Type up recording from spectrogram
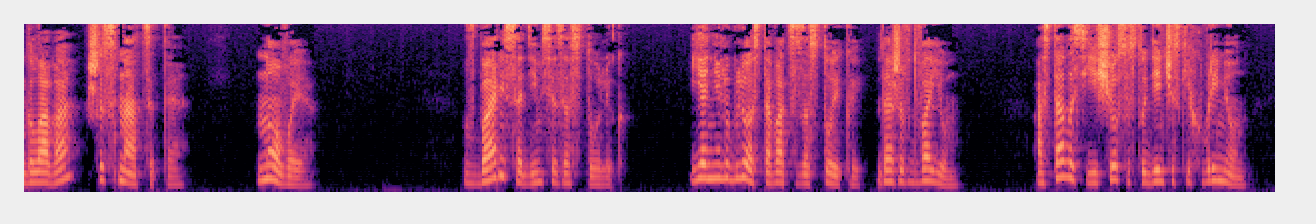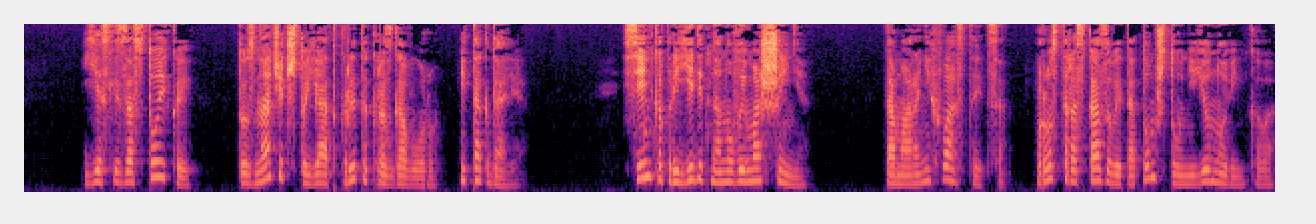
Глава шестнадцатая. Новая. В баре садимся за столик. Я не люблю оставаться за стойкой, даже вдвоем. Осталось еще со студенческих времен. Если за стойкой, то значит, что я открыта к разговору и так далее. Сенька приедет на новой машине. Тамара не хвастается, просто рассказывает о том, что у нее новенького.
